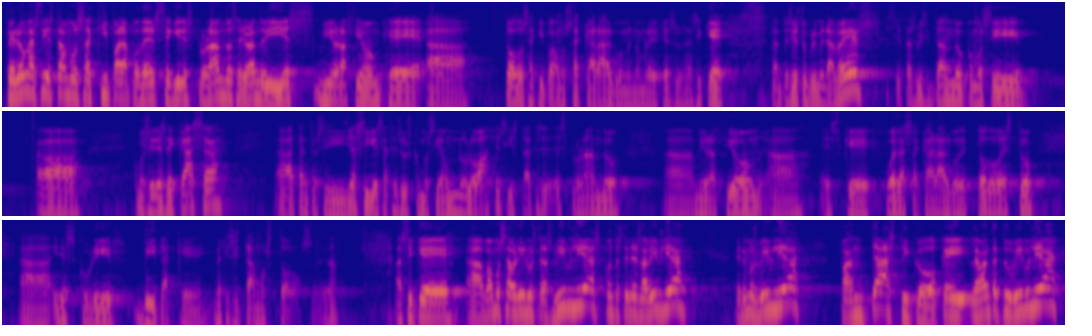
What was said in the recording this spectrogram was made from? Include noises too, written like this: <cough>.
pero aún así estamos aquí para poder seguir explorando, celebrando, y es mi oración que ah, todos aquí podamos sacar algo en el nombre de Jesús. Así que, tanto si es tu primera vez, si estás visitando, como si, como si eres de casa, tanto si ya sigues a Jesús como si aún no lo haces y estás explorando Ah, mi oración ah, es que pueda sacar algo de todo esto ah, y descubrir vida que necesitamos todos. Así que vamos a abrir nuestras Biblias. ¿Cuántos tenéis la Biblia? ¿Tenemos Biblia? Fantástico. Ok, levanta tu Biblia.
